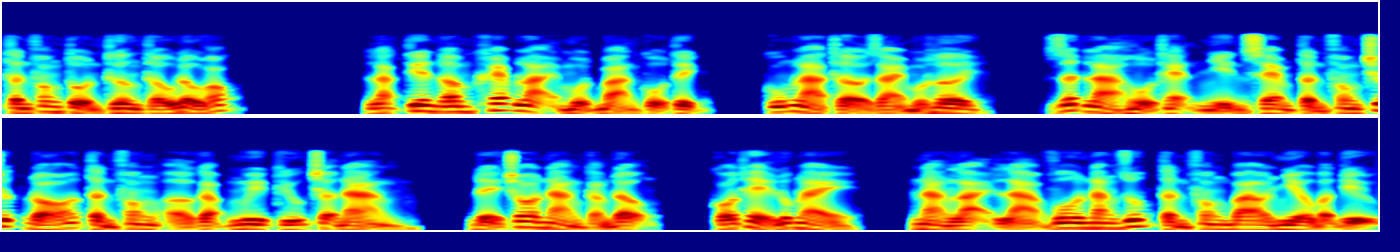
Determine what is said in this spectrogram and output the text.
Thần phong tổn thương thấu đầu góc. Lạc tiên âm khép lại một bản cổ tịch, cũng là thở dài một hơi, rất là hổ thẹn nhìn xem Tần Phong trước đó Tần Phong ở gặp nguy cứu trợ nàng, để cho nàng cảm động, có thể lúc này, nàng lại là vô năng giúp Tần Phong bao nhiêu bận điệu.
